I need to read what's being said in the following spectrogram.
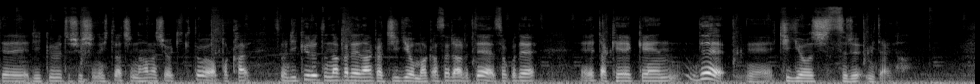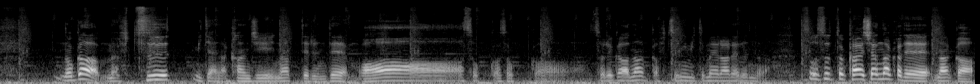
でリクルート出身の人たちの話を聞くとやっぱかそのリクルートの中でなんか事業を任せられてそこで得た経験で、えー、起業するみたいな。のが、まあ、普通みたいな感じになってるんであーそっかそっか。それがなんか普通に認められるんだな。そうすると会社の中でなんか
